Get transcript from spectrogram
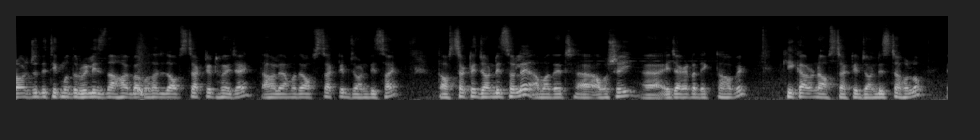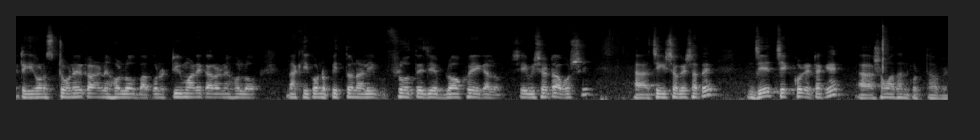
রস যদি ঠিকমতো রিলিজ না হয় বা কোথাও যদি অবস্ট্রাক্টেড হয়ে যায়, তাহলে আমাদের অবস্ট্রাকটিভ জন্ডিস হয়। তো অবস্ট্রাকটিভ জন্ডিস হলে আমাদের অবশ্যই এই জায়গাটা দেখতে হবে। কী কারণে অবস্ট্রাকটিভ জন্ডিসটা হলো? এটা কি কোনো স্টোনের কারণে হলো বা কোনো টিউমারের কারণে হলো, নাকি কোনো পিত্তনালী ফ্লোতে যে ব্লক হয়ে গেল, সেই বিষয়টা অবশ্যই চিকিৎসকের সাথে যে চেক করে এটাকে সমাধান করতে হবে।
